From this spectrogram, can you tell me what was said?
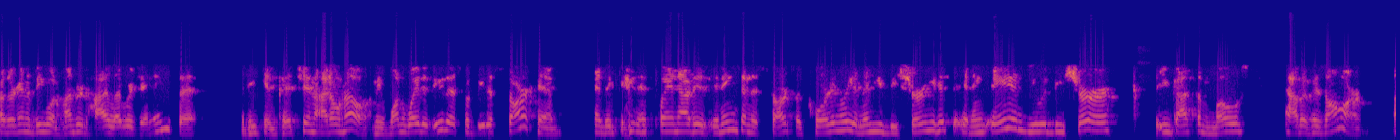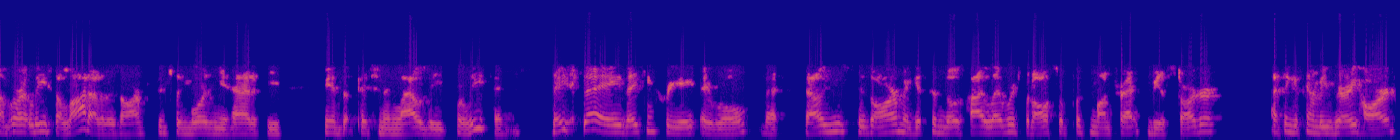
Are there going to be 100 high leverage innings that, that he can pitch in? I don't know. I mean, one way to do this would be to start him and to plan out his innings and his starts accordingly. And then you'd be sure you hit the innings and you would be sure that you got the most out of his arm, um, or at least a lot out of his arm, potentially more than you had if he, he ends up pitching in lousy relief innings. They say they can create a role that values his arm and gets him those high leverage, but also puts him on track to be a starter. I think it's going to be very hard.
